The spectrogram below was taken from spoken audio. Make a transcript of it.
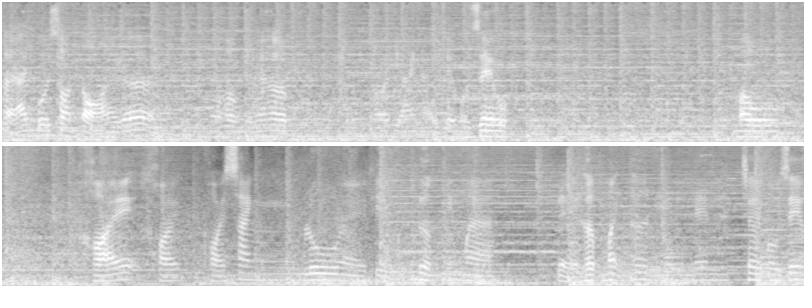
Phải anh bôi son đỏ này cơ. Màu hồng thì mới hợp. Thôi thì anh hãy chơi màu rêu. Màu khói khói xanh, blue này thì cũng được, nhưng mà để hợp mệnh hơn thì nên chơi màu rêu.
